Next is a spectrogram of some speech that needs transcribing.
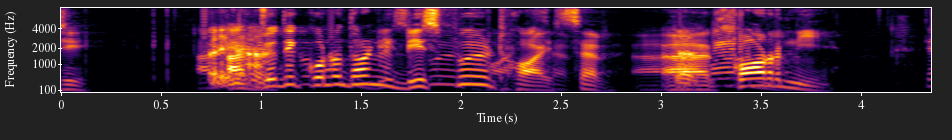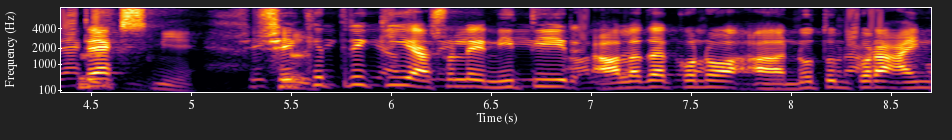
জি। আর যদি কোনো ধরনের ডিসপিউট হয় স্যার কর নিয়ে ট্যাক্স নিয়ে। সেক্ষেত্রে কি আসলে নীতির আলাদা কোনো নতুন করে আইন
